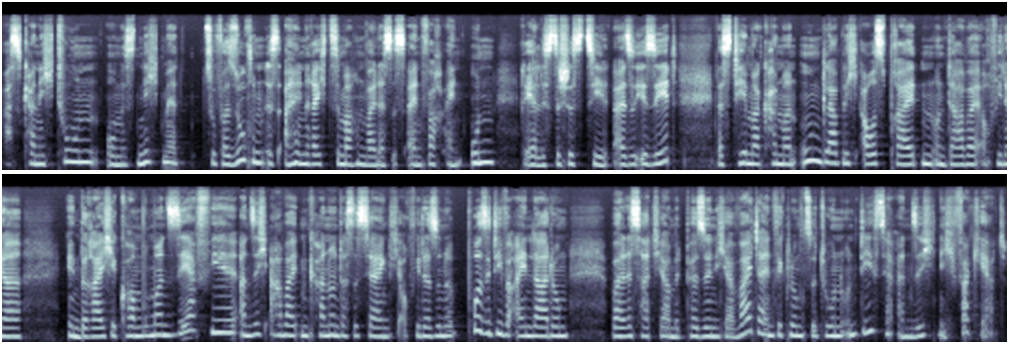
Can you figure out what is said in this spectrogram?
Was kann ich tun, um es nicht mehr zu versuchen, es allen recht zu machen, weil das ist einfach ein unrealistisches Ziel. Also ihr seht, das Thema kann man unglaublich ausbreiten und dabei auch wieder in Bereiche kommen, wo man sehr viel an sich arbeiten kann. Und das ist ja eigentlich auch wieder so eine positive Einladung, weil es hat ja mit persönlicher Weiterentwicklung zu tun und die ist ja an sich nicht verkehrt.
